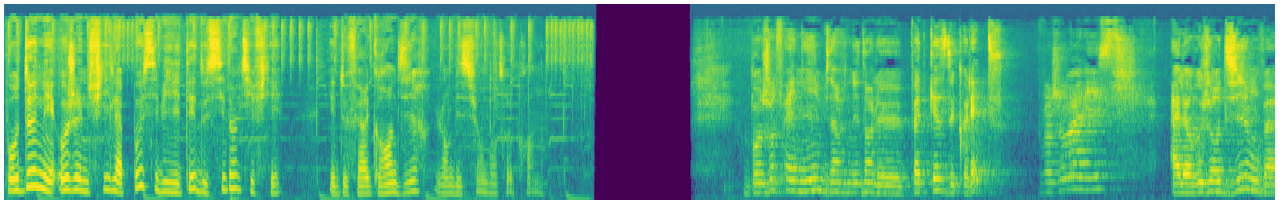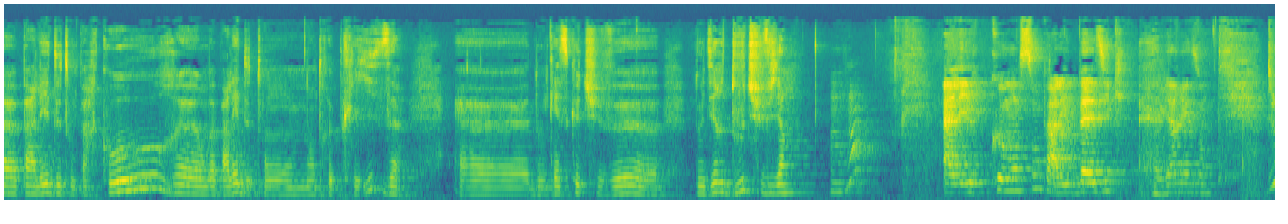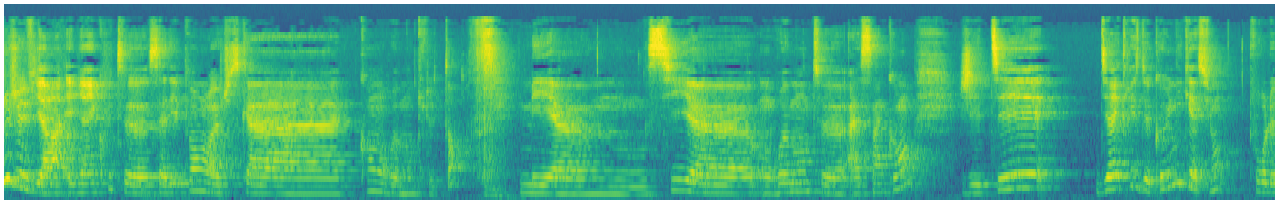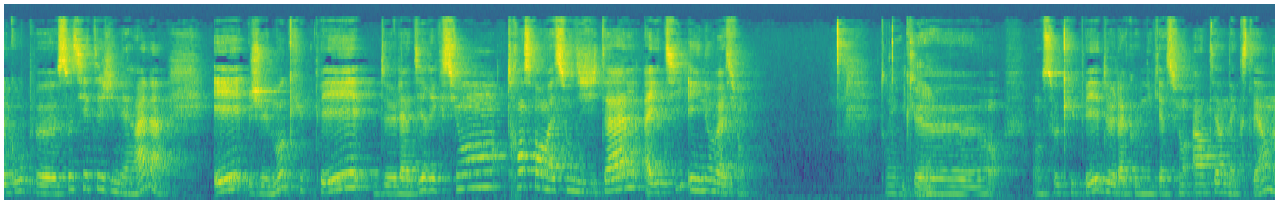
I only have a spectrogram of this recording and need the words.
pour donner aux jeunes filles la possibilité de s'identifier et de faire grandir l'ambition d'entreprendre. Bonjour Fanny, bienvenue dans le podcast de Colette. Bonjour Alice. Alors aujourd'hui, on va parler de ton parcours, euh, on va parler de ton entreprise. Euh, donc est-ce que tu veux euh, nous dire d'où tu viens? Mhm. Allez, commençons par les basiques. Tu as bien raison. D'où je viens Eh bien, écoute, euh, ça dépend euh, jusqu'à quand on remonte le temps. Mais euh, si euh, on remonte à 5 ans, j'étais directrice de communication pour le groupe Société Générale et je m'occupais de la direction transformation digitale, IT et innovation. Donc, euh, on s'occupait de la communication interne-externe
